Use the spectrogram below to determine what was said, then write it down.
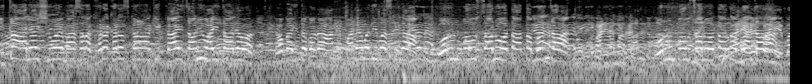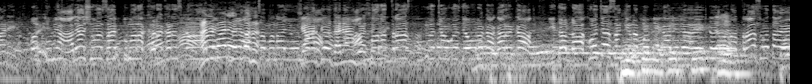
इथं आल्याशिवाय माणसाला खरं खरंच कळणार की काय जाणीव आहे इथं आल्यावर. बघा इथं बघा आम्ही पाण्यामध्ये बसलेला वरून पाऊस चालू होता आता बंद झाला. वरून पाऊस चालू होता आता बंद झाला. पण तुम्ही आल्याशिवाय साहेब तुम्हाला खरं खरंच आमचं मना येऊन. आम्हाला त्रास उगाच्या उगाच देऊ नका. कारण का इथं लाखोच्या संख्येनं पब्लिक आलेली आहे एवढा त्रास होत आहे.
